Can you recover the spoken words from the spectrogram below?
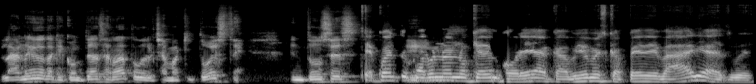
la anécdota que conté hace rato del chamaquito este. Entonces. ¿Te cuánto, eh, cabrón, no noqueado en Corea, cabrón? Yo me escapé de varias, güey.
